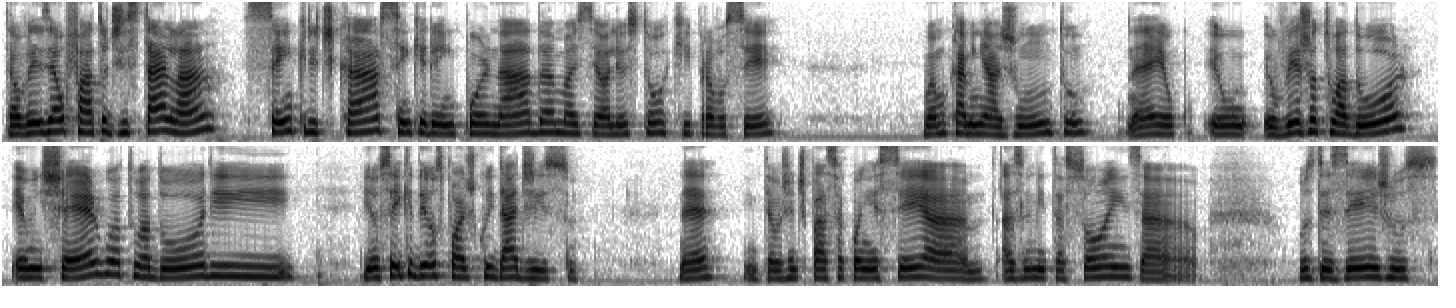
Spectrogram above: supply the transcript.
talvez é o fato de estar lá, sem criticar, sem querer impor nada, mas dizer, olha, eu estou aqui para você, vamos caminhar junto. Né? Eu, eu, eu vejo a tua dor, eu enxergo a tua dor e, e eu sei que Deus pode cuidar disso né? Então a gente passa a conhecer a, as limitações, a, os desejos.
